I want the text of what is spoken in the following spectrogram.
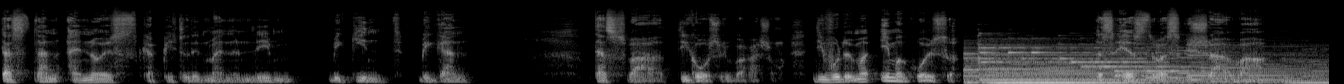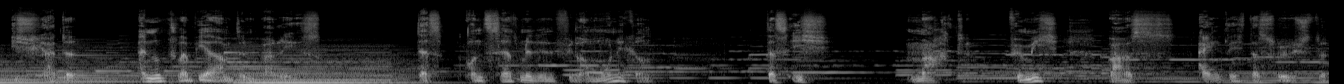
Dass dann ein neues Kapitel in meinem Leben beginnt, begann. Das war die große Überraschung. Die wurde immer, immer größer. Das Erste, was geschah, war, ich hatte einen Klavierabend in Paris. Das Konzert mit den Philharmonikern, das ich machte. Für mich war es eigentlich das Höchste,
